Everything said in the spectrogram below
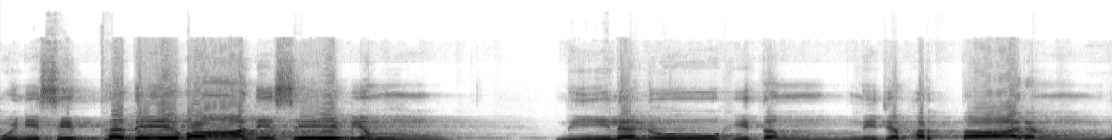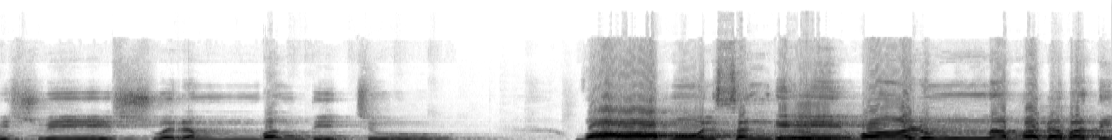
മുനിസിദ്ധദേവാദിസേവ്യം നീലലോഹിതം നിജഭർത്താരം വിശ്വേശ്വരം വന്ദിച്ചു. വാമോത്സംഗേ വാഴുന്ന ഭഗവതി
